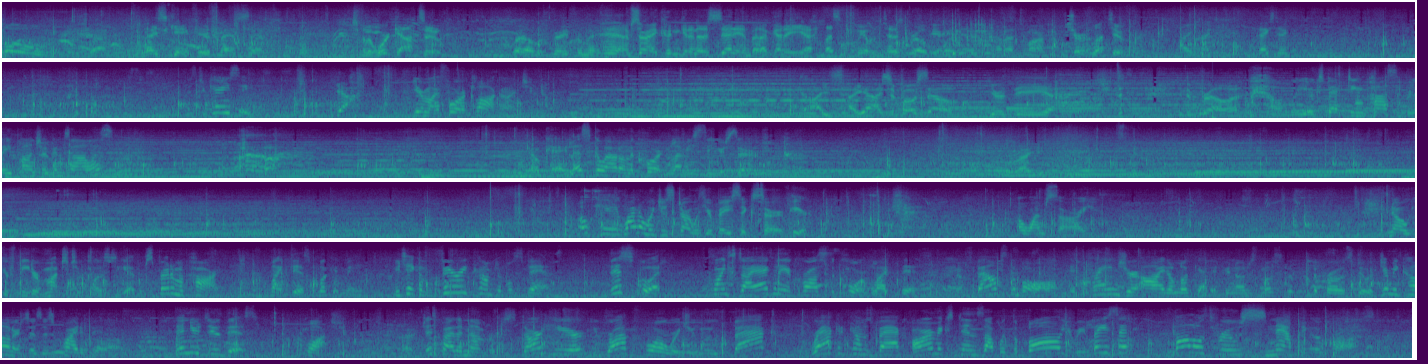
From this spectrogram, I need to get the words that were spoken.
Oh, nice game, kid. man, Sam. It's for the workout, too. Well, it was great for me. Yeah, I'm sorry I couldn't get another set in, but I've got a uh, lesson coming up with the tennis pro here. How about tomorrow? Sure, I'd love to. Thanks, Dick. Mr. Casey, Yeah, you're my four o'clock, aren't you? I, I- yeah, I suppose so. You're the, uh, you're the pro, huh? Well, were you expecting possibly Pancho Gonzalez? Okay, let's go out on the court and let me see your serve. Righty. Okay, why don't we just start with your basic serve? Here. Oh, I'm sorry. No, your feet are much too close together. Spread them apart. Like this. Look at me. You take a very comfortable stance. This foot points diagonally across the court like this. Bounce the ball. It trains your eye to look at it. If you notice, most of the, the pros do it. Jimmy Connors says there's quite a bit. Then you do this. Watch. Just by the numbers. Start here, you rock forward, you move back, racket comes back, arm extends up with the ball, you release it, follow through, snapping across.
